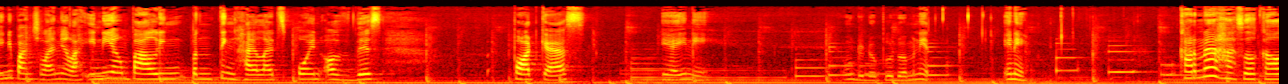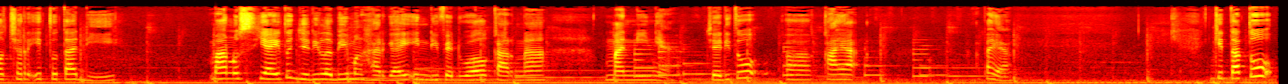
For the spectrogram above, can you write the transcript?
ini punchline-nya lah. Ini yang paling penting highlights point of this podcast. Ya ini. Udah 22 menit. Ini. Karena hasil culture itu tadi manusia itu jadi lebih menghargai individual karena maninya jadi tuh uh, kayak apa ya? Kita tuh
